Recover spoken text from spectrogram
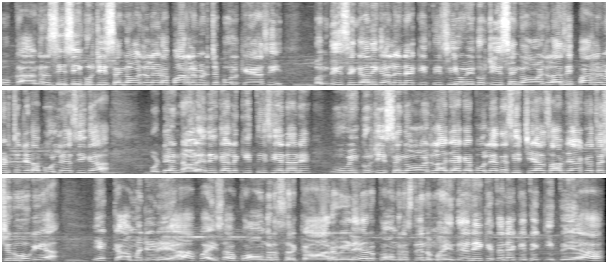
ਉਹ ਕਾਂਗਰਸੀ ਸੀ ਗੁਰਜੀਤ ਸਿੰਘ ਔਜਲਾ ਜਿਹੜਾ ਪਾਰਲੀਮੈਂਟ 'ਚ ਬੋਲ ਕੇ ਆਇਆ ਸੀ। ਬੰਦੀ ਸਿੰਘਾਂ ਦੀ ਗੱਲ ਇਹਨੇ ਕੀਤੀ ਸੀ ਉਹ ਵੀ ਗੁਰਜੀਤ ਸਿੰਘ ਔਜਲਾ ਸੀ ਪਾਰਲੀਮੈਂਟ 'ਚ ਜਿਹੜਾ ਬੋਲਿਆ ਸੀਗਾ। ਬੁੱਢੇ ਨਾਲੇ ਦੀ ਗੱਲ ਕੀਤੀ ਸੀ ਇਹਨਾਂ ਨੇ ਉਹ ਵੀ ਗੁਰਜੀਤ ਸਿੰਘ ਔਜਲਾ ਜਾ ਕੇ ਬੋਲਿਆ ਤੇ ਸੀਚੇਐਲ ਸਾਹਿਬ ਜਾ ਕੇ ਉੱਥੇ ਸ਼ੁਰੂ ਹੋ ਗਿਆ। ਇਹ ਕੰਮ ਜਿਹੜੇ ਆ ਭਾਈ ਸਾਹਿਬ ਕਾਂਗਰਸ ਸਰਕਾਰ ਵੇਲੇ ਔਰ ਕਾਂਗਰਸ ਦੇ ਨੁਮਾਇੰਦਿਆਂ ਨੇ ਕਿਤੇ ਨਾ ਕਿਤੇ ਕੀਤੇ ਆ।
